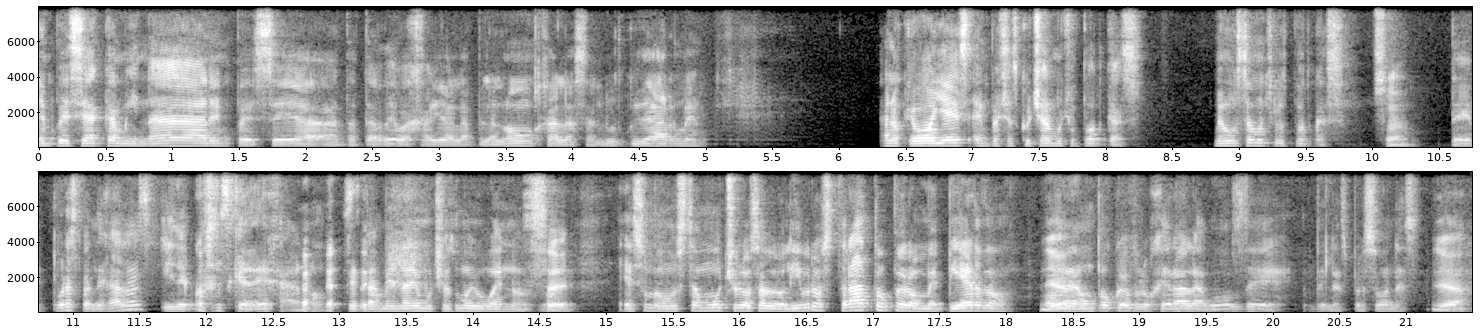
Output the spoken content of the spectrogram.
Empecé a caminar, empecé a, a tratar de bajar ya la, la lonja, la salud, cuidarme. A lo que voy es, empecé a escuchar mucho podcast. Me gustan mucho los podcasts. Sí, De puras pendejadas y de cosas que dejan, ¿no? Que también hay muchos muy buenos, ¿no? sí. Eso me gusta mucho. Los audiolibros trato, pero me pierdo. O Ya. me da un poco de flojera la voz de, de las personas. Ya.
